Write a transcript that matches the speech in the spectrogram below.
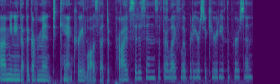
uh, meaning that the government can't create laws that deprive citizens of their life, liberty, or security of the person.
